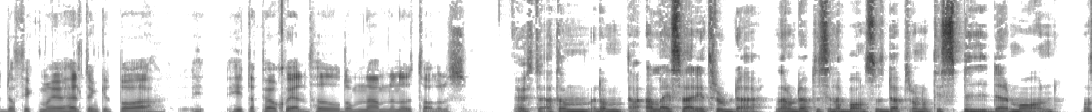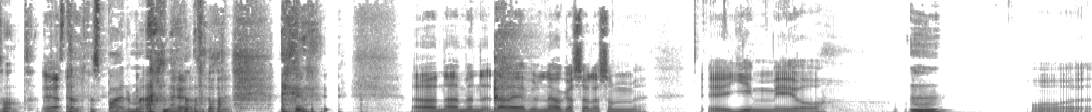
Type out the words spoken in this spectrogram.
då fick man ju helt enkelt bara hi- hitta på själv hur de namnen uttalades. Just det, att de, de, alla i Sverige trodde, när de döpte sina barn så döpte de dem till Spiderman och sånt. Ja. Istället för Spiderman. Ja, nej men där är väl några sådana som eh, Jimmy och, mm, och eh,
